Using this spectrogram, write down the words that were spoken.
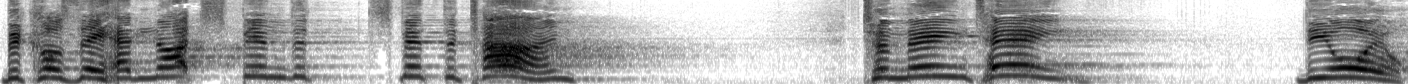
because they had not spent the, spent the time to maintain the oil.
